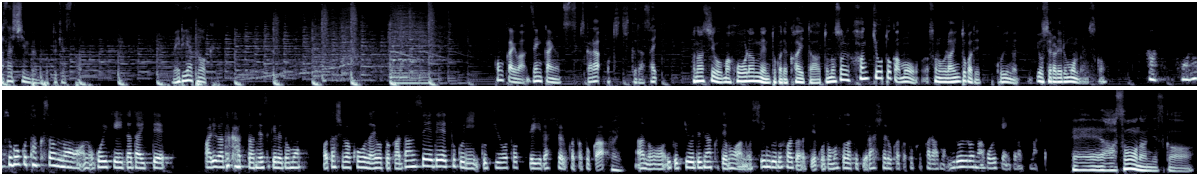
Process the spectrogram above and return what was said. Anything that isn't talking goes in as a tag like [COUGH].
朝日新聞ポッドキャスト。メディアトーク。今回は前回の続きからお聞きください。話をまあフォーラム面とかで書いた後のそういう反響とかもその LINE とかでこういうのは寄せられるもんなんですか？あものすごくたくさんのあのご意見いただいてありがたかったんですけれども私はこうだよとか、男性で特に育休を取っていらっしゃる方とか、はい、あの、育休でなくても、あの、シングルファザーで子供育てていらっしゃる方とかからも、いろいろなご意見いただきました。へえ、あ、そうなんですか。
